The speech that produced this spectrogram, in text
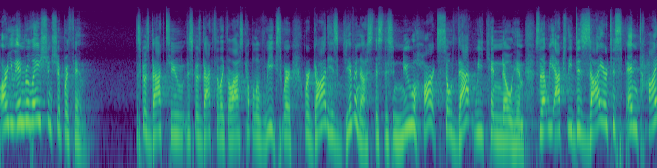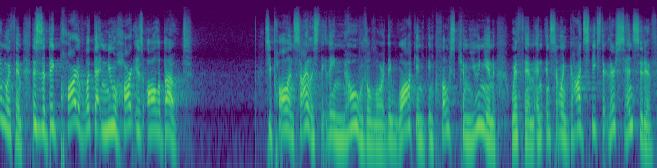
Are you in relationship with Him? This goes back to this goes back to like the last couple of weeks where, where God has given us this, this new heart so that we can know him, so that we actually desire to spend time with him. This is a big part of what that new heart is all about. See, Paul and Silas, they, they know the Lord. They walk in, in close communion with him. And, and so when God speaks, they're, they're sensitive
